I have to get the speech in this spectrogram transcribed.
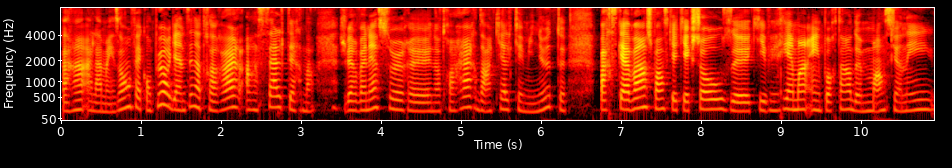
parents à la maison, fait qu'on peut organiser notre horaire en s'alternant. Je vais revenir sur euh, notre horaire dans quelques minutes parce qu'avant, je pense qu'il y a quelque chose euh, qui est vraiment important de mentionner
